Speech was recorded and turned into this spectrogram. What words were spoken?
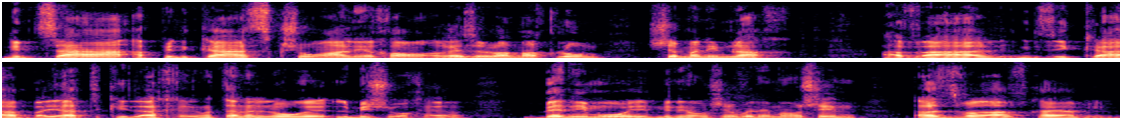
נמצא הפנקס קשורה יחו, הרי זה לא אמר כלום, שמא נמלך. אבל אם זיקה ביתקי לאחר נתן לו למישהו אחר, בין אם הוא מן היורשים ובין אם היורשים, אז דבריו קיימים.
